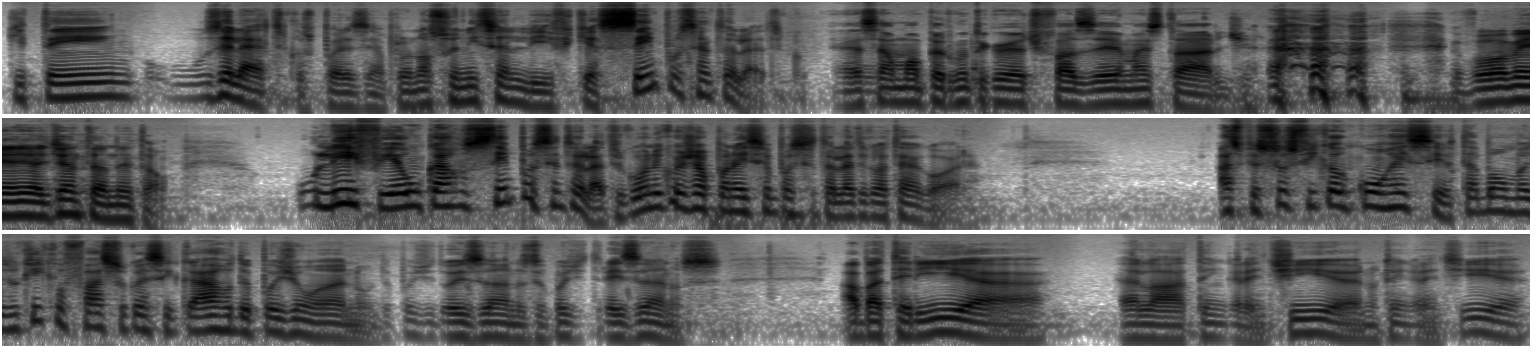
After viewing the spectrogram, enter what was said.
Que tem os elétricos, por exemplo, o nosso Nissan Leaf, que é 100% elétrico. Essa é uma pergunta que eu ia te fazer mais tarde. eu vou me adiantando então. O Leaf é um carro 100% elétrico, o único japonês 100% elétrico até agora. As pessoas ficam com receio, tá bom, mas o que, que eu faço com esse carro depois de um ano, depois de dois anos, depois de três anos? A bateria, ela tem garantia, não tem garantia?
